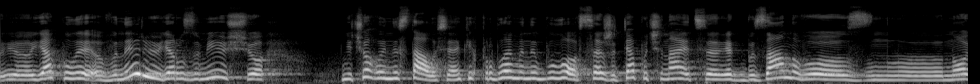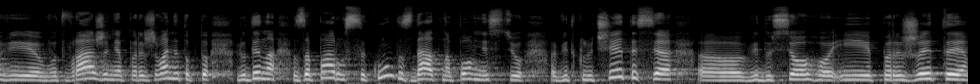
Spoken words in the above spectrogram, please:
Е, я коли винирюю, я розумію, що нічого й не сталося, ніяких проблем не було. Все життя починається якби заново, з нові от, враження, переживання. Тобто людина за пару секунд здатна повністю відключитися е, від усього і пережити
